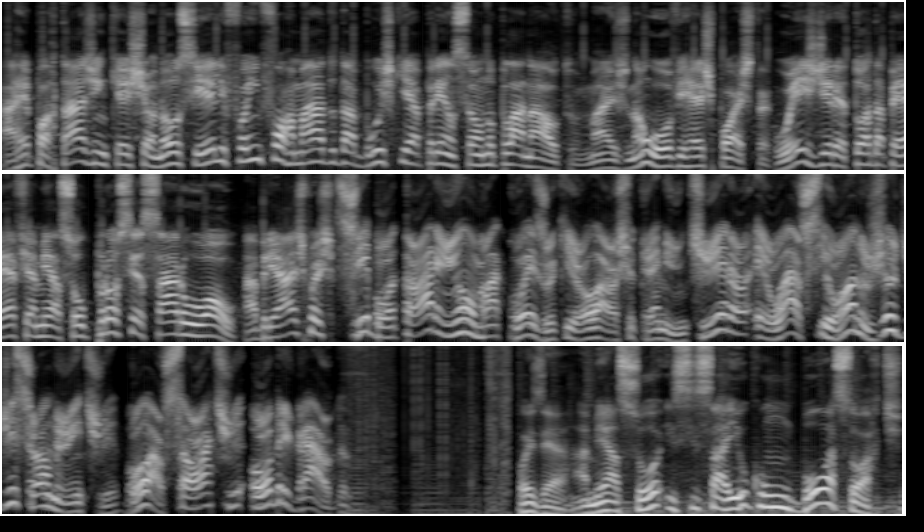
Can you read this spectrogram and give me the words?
A reportagem questionou se ele foi informado da busca e apreensão no Planalto, mas não houve resposta. O ex-diretor da PF ameaçou processar o UOL. Abre aspas. Se botarem uma coisa que eu acho que é mentira, eu aciono judicialmente. Boa sorte, obrigado. Pois é, ameaçou e se saiu com boa sorte.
